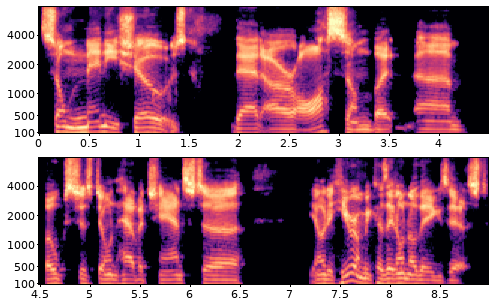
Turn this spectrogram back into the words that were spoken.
so many shows that are awesome, but um, folks just don't have a chance to you know to hear them because they don't know they exist.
